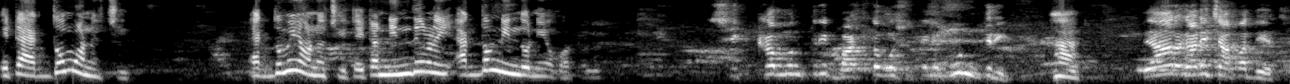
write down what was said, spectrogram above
এটা একদম অনুচিত। একদমই অনুচিত। এটা নিন্দনীয় একদম নিন্দনীয় ঘটনা। শিক্ষামন্ত্রী বার্তা বসু তিনি মন্ত্রী। হ্যাঁ। তার গাড়ি চাপা দিয়েছে।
